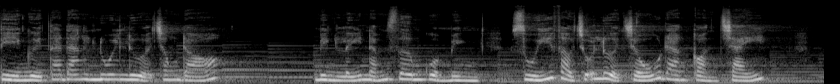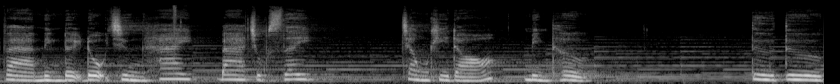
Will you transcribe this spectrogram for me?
vì người ta đang nuôi lửa trong đó. Mình lấy nắm rơm của mình, dúi vào chỗ lửa chấu đang còn cháy, và mình đợi độ chừng hai, ba chục giây. Trong khi đó mình thở. Từ từ,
